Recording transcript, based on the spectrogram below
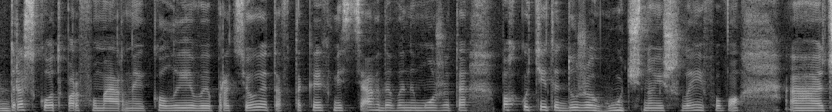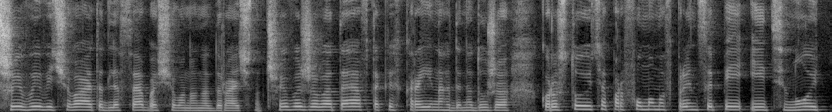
дрес-код парфумерний, коли ви працюєте в таких місцях, де ви не можете пахкотіти дуже гучно і шлейфово, е, чи ви відчуваєте для себе, що воно недоречно, чи ви живете в таких країнах, де не дуже користуються парфумами, в принципі, і цінують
